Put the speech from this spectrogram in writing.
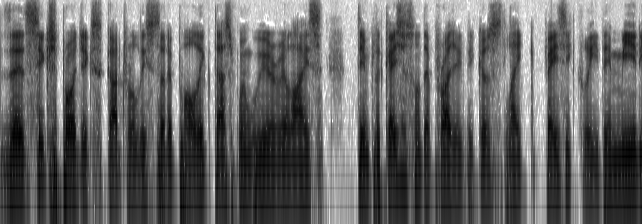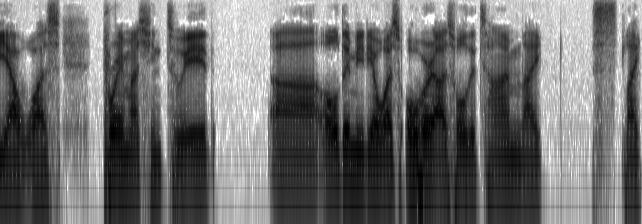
the six projects got released to the public, that's when we realized the implications of the project because like basically the media was pretty much into it. Uh, all the media was over us all the time. Like like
